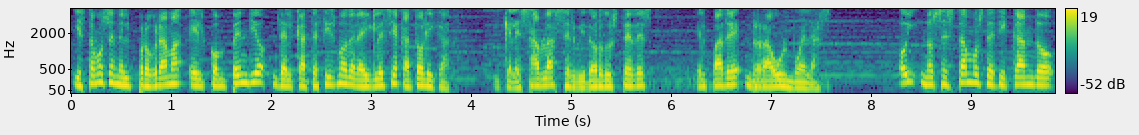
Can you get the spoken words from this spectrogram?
y estamos en el programa El Compendio del Catecismo de la Iglesia Católica, y que les habla, servidor de ustedes, el Padre Raúl Muelas. Hoy nos estamos dedicando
